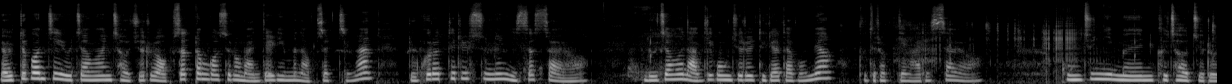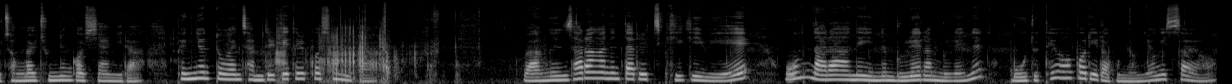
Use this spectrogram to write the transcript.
열두 번째 요정은 저주를 없었던 것으로 만들 힘은 없었지만 누그러뜨릴 수는 있었어요. 요정은 아기 공주를 들여다보며 부드럽게 말했어요. 공주님은 그 저주로 정말 죽는 것이 아니라 백년 동안 잠들게 될 것입니다. 왕은 사랑하는 딸을 지키기 위해 온 나라 안에 있는 물레란 물레는 모두 태워버리라고 명령했어요.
